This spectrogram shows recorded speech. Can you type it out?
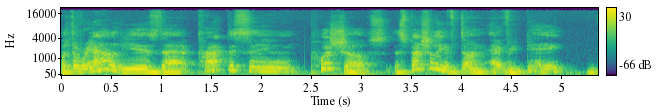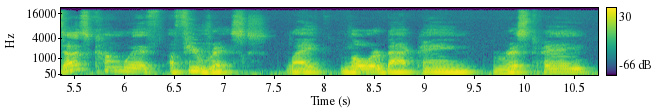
But the reality is that practicing push ups, especially if done every day, does come with a few risks, like lower back pain, wrist pain,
